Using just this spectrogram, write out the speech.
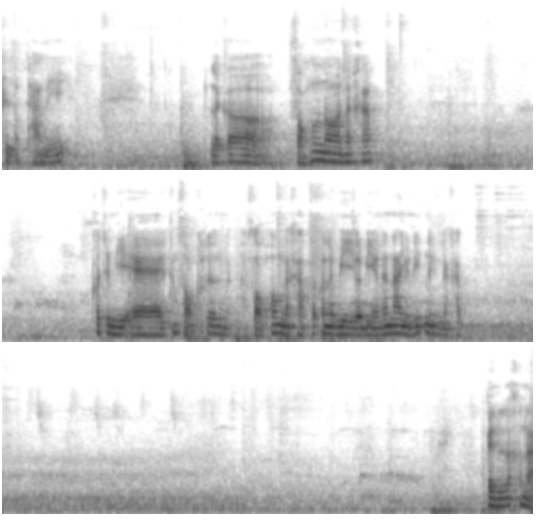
ขึ้นตรงทางนี้ แล้วก็สองห้องนอนนะครับ ก็จะมีแอร์ทั้งสองเครื่องสองห้องนะครับ แล้วก็มีระเบียงด้านหน้าอยู่นิดนึงนะครับ เป็นลักษณะ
